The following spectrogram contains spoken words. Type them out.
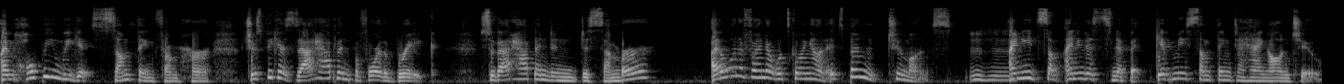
I'm hoping we get something from her just because that happened before the break. So that happened in December. I want to find out what's going on. It's been two months. Mm-hmm. I need some. I need a snippet. Give me something to hang on to.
